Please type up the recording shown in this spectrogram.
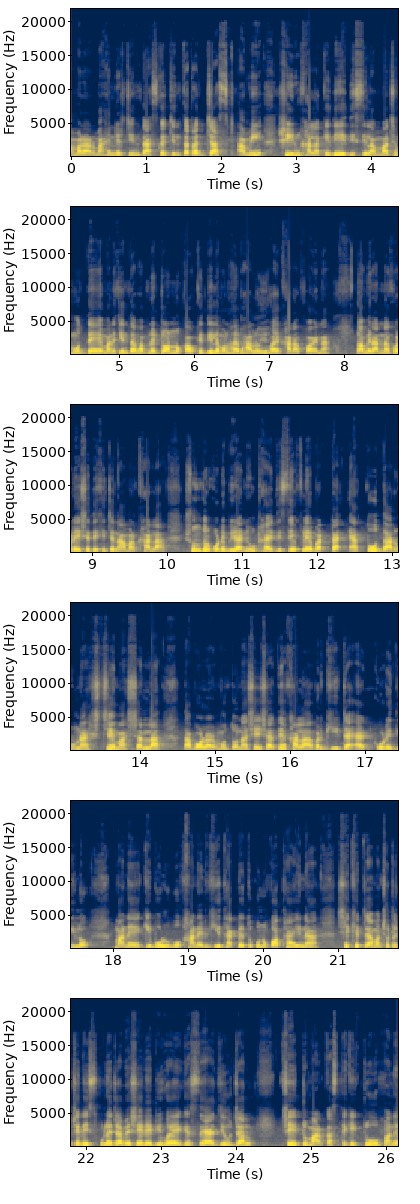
আমার আর মাহিনের চিন্তা। আজকের চিন্তাটা জাস্ট আমি শিরিন খালাকে দিয়ে দিছিলাম। মাঝে মধ্যে মানে চিন্তা ভাবনা একটু অন্য কাউকে দিলে মনে হয় ভালোই হয়, খারাপ হয় না। তো আমি রান্নাঘরে এসে দেখি যে, না, আমার খালা সুন্দর করে বিরিয়ানি উঠাই দিছে। ফ্লেভারটা এত দারুণ আসছে মার্শাল্লাহ তা বলার মতো না। সেই সাথে খালা আবার ঘিটা অ্যাড করে দিল। মানে কি বলব, খানের ঘি থাকলে তো কোনো কথাই না। সেক্ষেত্রে আমার ছোটো ছেলে স্কুলে যাবে, সে রেডি হয়ে গেছে অ্যাজ ইউজাল সে একটু মার কাছ থেকে একটু মানে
